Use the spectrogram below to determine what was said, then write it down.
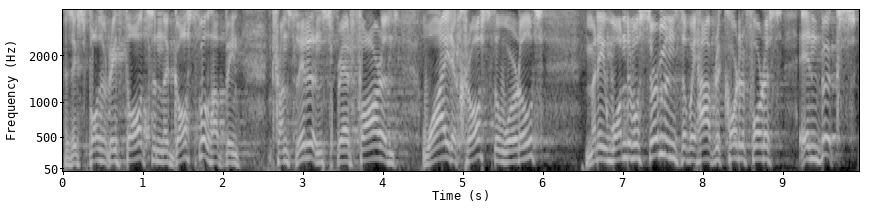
His expository thoughts in the gospel have been translated and spread far and wide across the world. Many wonderful sermons that we have recorded for us in books.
